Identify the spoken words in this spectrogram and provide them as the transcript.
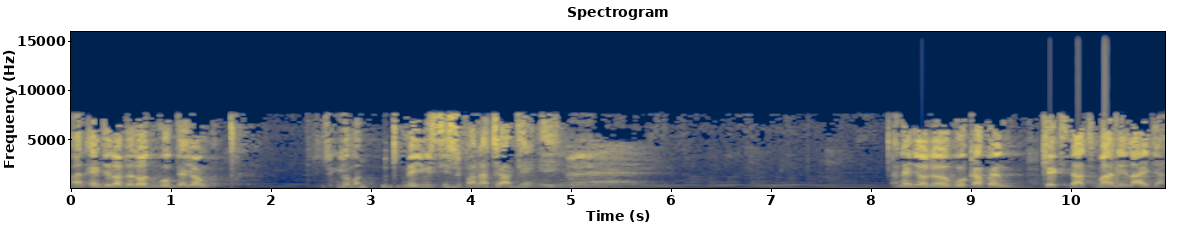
An angel of the Lord woke the young. You, may you see supernatural things. An angel of the Lord woke up and kicked that man Elijah.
